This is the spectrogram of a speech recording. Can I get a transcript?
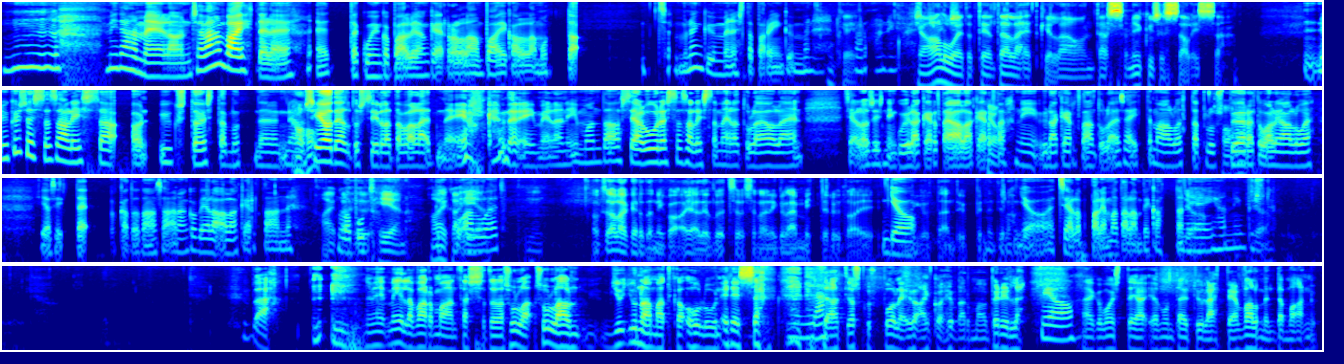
Mm, mitähän meillä on? Se vähän vaihtelee, että kuinka paljon kerralla on paikalla, mutta semmoinen kymmenestä pariin kymmeneen. Okei. Varmaan niin Ja alueita teillä tällä hetkellä on tässä nykyisessä salissa. Nykyisessä salissa on 11, mutta ne, ne on sijoiteltu sillä tavalla, että ne ei, ole, käytä- ei meillä niin monta ole. Siellä uudessa salissa meillä tulee oleen, siellä on siis niin kuin yläkerta ja alakerta, Joo. niin yläkertaan tulee seitsemän aluetta plus Oho. pyörätuolialue. Ja sitten katsotaan saadaanko vielä alakertaan ne Aika Loput hy- hieno. Aika hieno. Mm. Onko se alakerta niinku ajateltu, että se olisi sellainen niinku lämmittely tai Joo. niinku tämän tyyppinen tila? Joo, että siellä on paljon matalampi katto, niin Joo. ei ihan niin pysty. Joo. Hyvä. No Me, meillä varmaan tässä, tota, sulla, sulla on ju, junamatka Ouluun edessä. Kyllä. Sä oot joskus puolen yön aikoihin varmaan perillä Joo. aika muista, ja, ja mun täytyy lähteä valmentamaan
